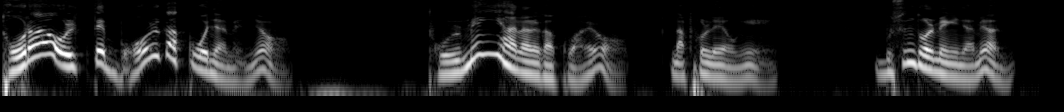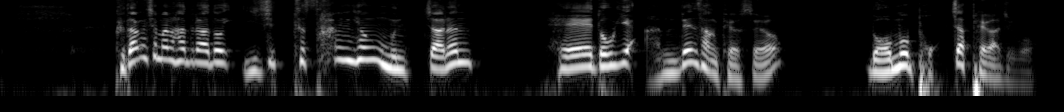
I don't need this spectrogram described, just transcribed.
돌아올 때 뭘 갖고 오냐면요. 돌멩이 하나를 갖고 와요. 나폴레옹이. 무슨 돌멩이냐면 그 당시만 하더라도 이집트 상형 문자는 해독이 안 된 상태였어요. 너무 복잡해가지고.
